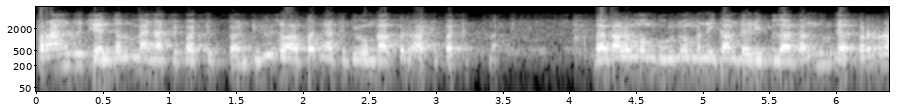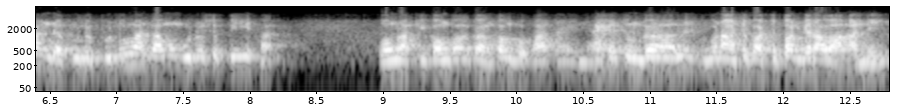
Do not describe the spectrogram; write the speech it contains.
Perang itu gentleman ada pada depan. Dulu sahabat ngadepi wong kafir ada pada depan. Nah kalau membunuh menikam dari belakang itu udah perang, udah bunuh-bunuhan, kamu bunuh sepihak. Wong lagi kongkong kongkong gue patah ini. Ada tunggal, mau ada depan depan kira wani.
